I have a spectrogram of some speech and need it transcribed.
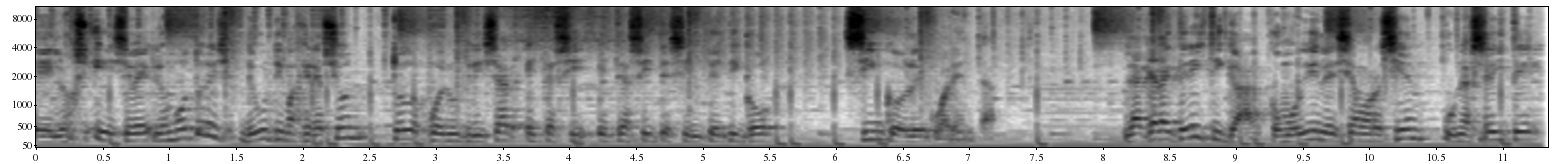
eh, los ISB, los motores de última generación, todos pueden utilizar este, este aceite sintético 5W40. La característica, como bien le decíamos recién, un aceite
